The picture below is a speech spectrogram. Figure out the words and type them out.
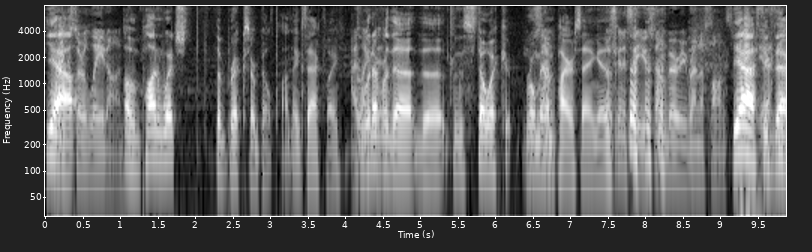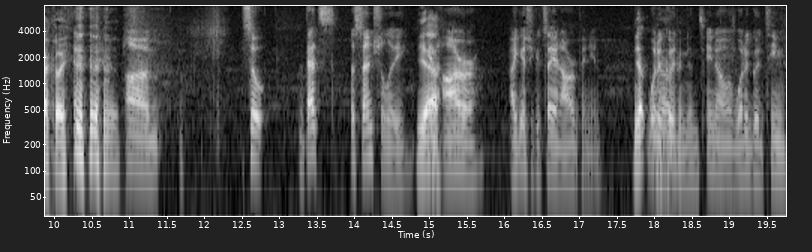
yeah bricks are laid on. upon which the bricks are built on exactly I like whatever the, the the stoic Roman sound- Empire saying is. I was going to say you sound very Renaissance. yes, Yeah. exactly. Um, so that's essentially Yeah. in our, I guess you could say, in our opinion, yep. what in a our good, opinions. you know, what a good team.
